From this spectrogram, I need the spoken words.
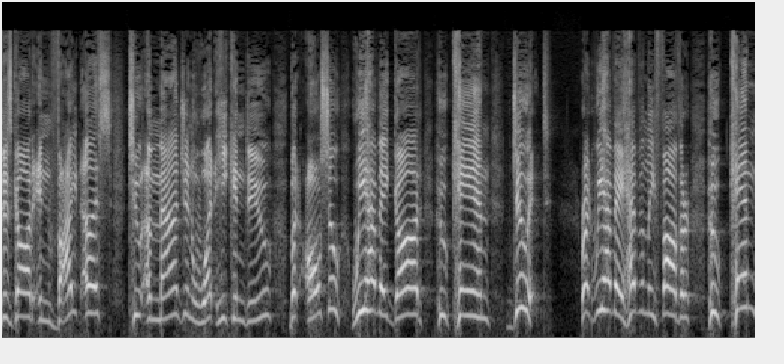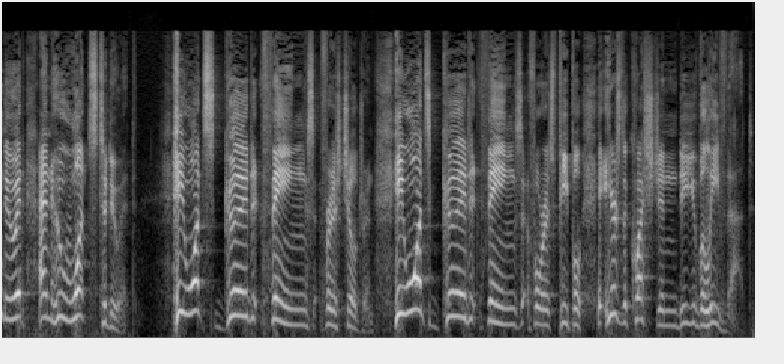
does God invite us to imagine what he can do, but also we have a God who can do it. Right? We have a heavenly Father who can do it and who wants to do it. He wants good things for his children. He wants good things for his people. Here's the question Do you believe that?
